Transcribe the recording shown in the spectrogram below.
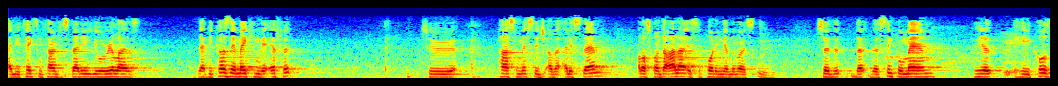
and you take some time to study, you will realize that because they're making the effort to pass the message of al-Islam, Allah subhanahu wa ta'ala is supporting them the most. Mm. So the, the, the, simple man, he, he calls,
